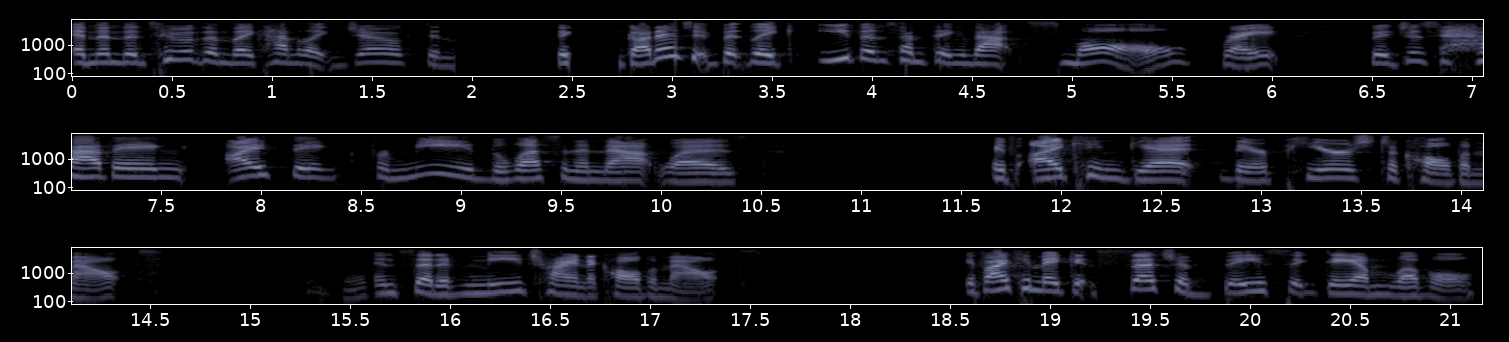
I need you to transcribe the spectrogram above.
and then the two of them they kind of like joked and they got into it. But like even something that small, right? but just having i think for me the lesson in that was if i can get their peers to call them out mm-hmm. instead of me trying to call them out if i can make it such a basic damn level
